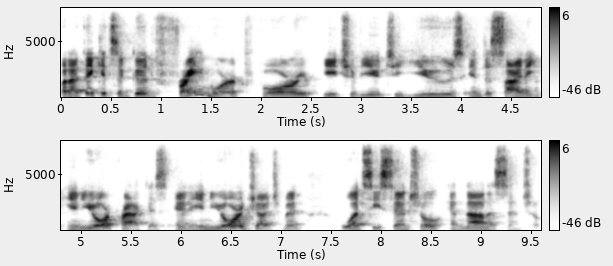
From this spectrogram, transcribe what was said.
but I think it's a good framework for each of you to use in deciding in your practice and in your judgment, what's essential and non-essential.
